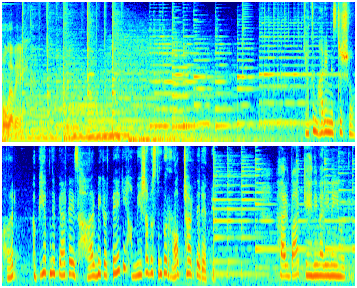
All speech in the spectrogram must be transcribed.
होगा भी नहीं। क्या तुम्हारे मिस्टर शौहर कभी अपने प्यार का इजहार भी करते हैं कि हमेशा बस तुम पर रौब छाड़ते रहते हैं? हर बात कहने वाली नहीं होती।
